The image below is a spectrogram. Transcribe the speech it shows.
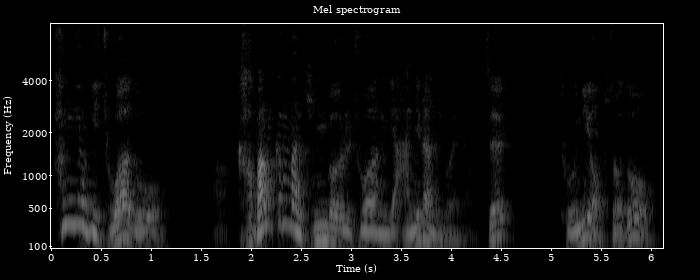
학력이 좋아도 어, 가방끈만 긴 거를 좋아하는 게 아니라는 거예요. 즉 돈이 없어도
